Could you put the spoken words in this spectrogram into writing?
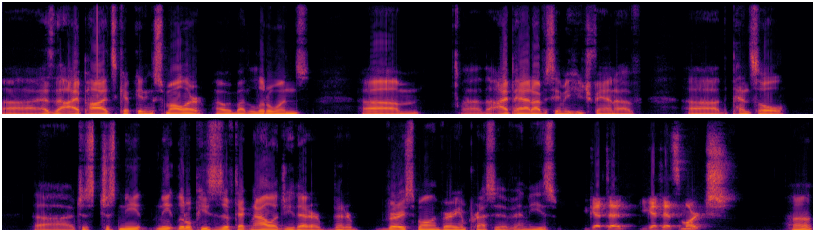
uh, as the iPods kept getting smaller, I would buy the little ones. Um, uh, the iPad, obviously, I'm a huge fan of. Uh, the pencil, uh, just just neat neat little pieces of technology that are that are very small and very impressive. And these, You got that? You got that smarch? huh?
